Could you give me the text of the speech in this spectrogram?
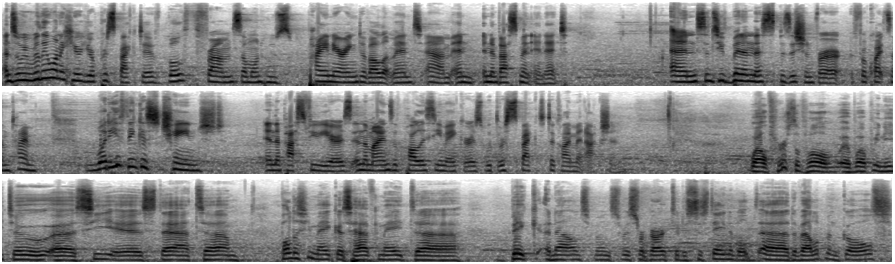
And so, we really want to hear your perspective, both from someone who's pioneering development um, and, and investment in it, and since you've been in this position for, for quite some time, what do you think has changed in the past few years in the minds of policymakers with respect to climate action? Well, first of all, what we need to uh, see is that um, policymakers have made uh, big announcements with regard to the sustainable uh, development goals.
